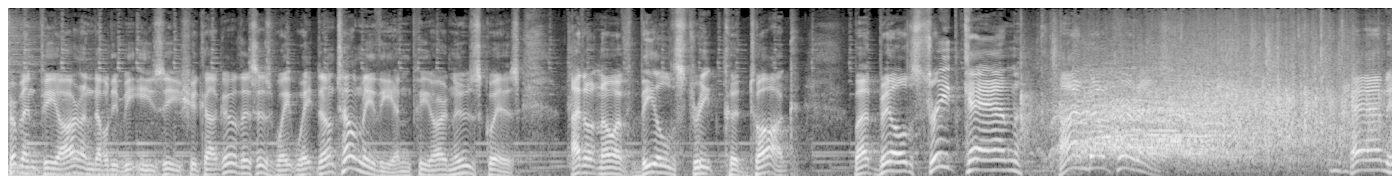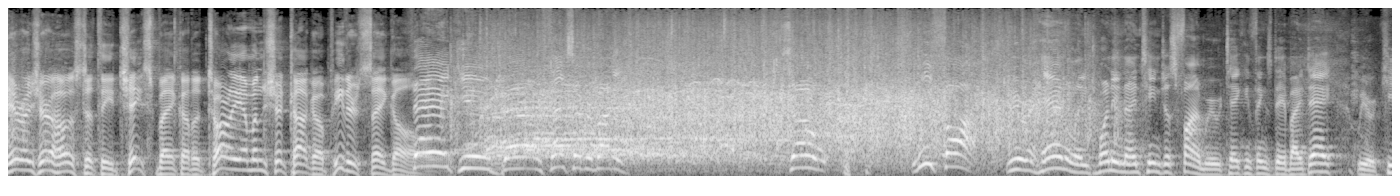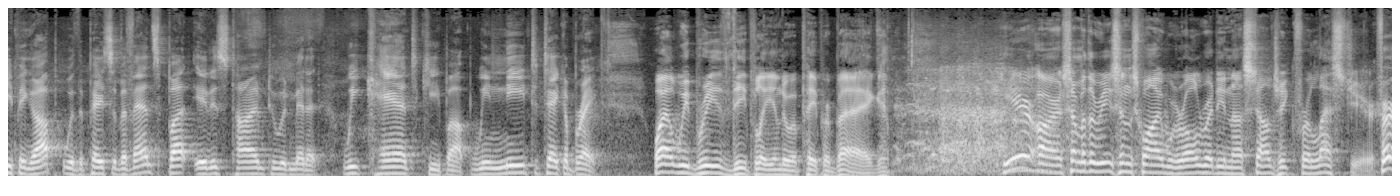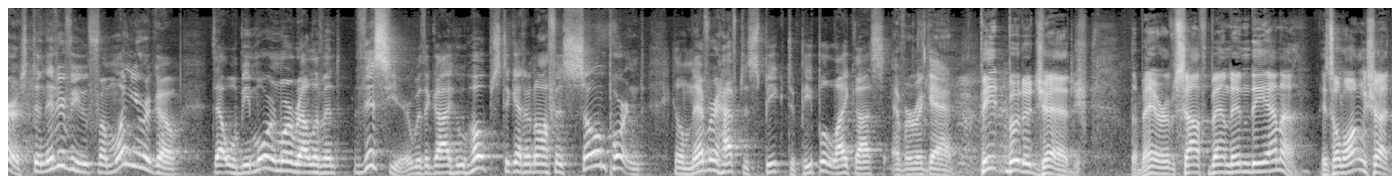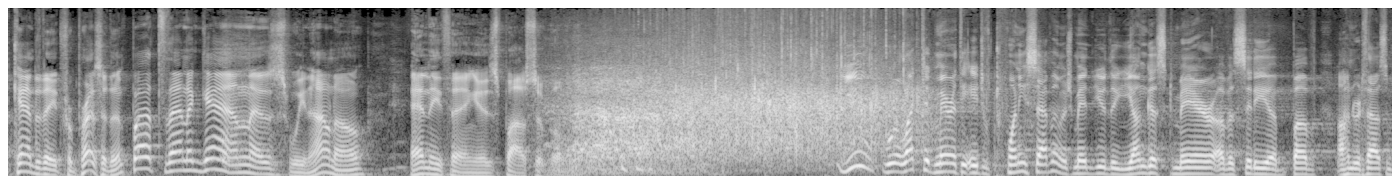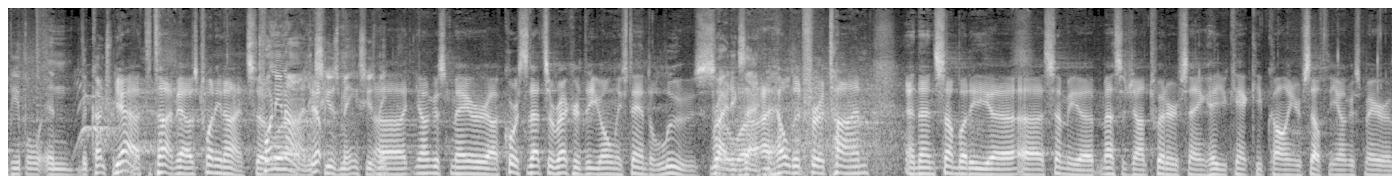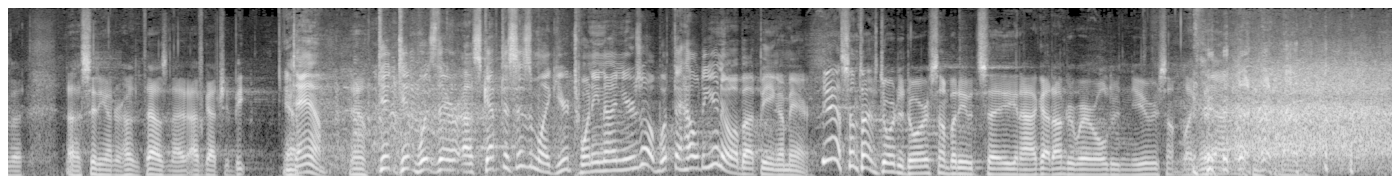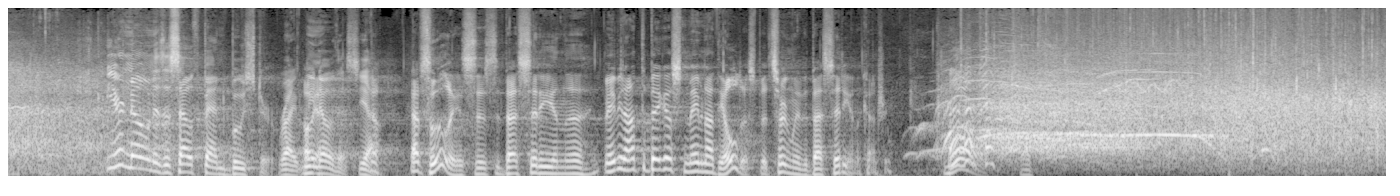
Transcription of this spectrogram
From NPR and WBEZ Chicago, this is Wait, Wait, Don't Tell Me, the NPR News Quiz. I don't know if Beale Street could talk, but Bill Street can. I'm Bill Kurtis. And here is your host at the Chase Bank Auditorium in Chicago, Peter Sagal. Thank you, Bill. Thanks, everybody. So, we thought we were handling 2019 just fine. We were taking things day by day. We were keeping up with the pace of events, but it is time to admit it. We can't keep up. We need to take a break. While we breathe deeply into a paper bag, here are some of the reasons why we're already nostalgic for last year. First, an interview from one year ago that will be more and more relevant this year with a guy who hopes to get an office so important he'll never have to speak to people like us ever again. Pete Buttigieg, the mayor of South Bend, Indiana, is a long shot candidate for president, but then again, as we now know, anything is possible. You were elected mayor at the age of 27, which made you the youngest mayor of a city above 100,000 people in the country. Yeah, at the time, yeah, I was 29. So, 29, uh, excuse me, excuse me. Uh, youngest mayor. Uh, of course, that's a record that you only stand to lose. So, Right, exactly. Uh, I held it for a time, and then somebody uh, uh, sent me a message on Twitter saying, "Hey, you can't keep calling yourself the youngest mayor of a, a city under 100,000. I've got you beat." Damn. Yeah. Did, did, was there a skepticism like you're 29 years old? What the hell do you know about being a mayor? Yeah, sometimes door to door, somebody would say, "You know, I got underwear older than you," or something like that. You're known as a South Bend booster, right? We Oh, yeah. know this, yeah. No, absolutely, it's, it's the best city in the. Maybe not the biggest, maybe not the oldest, but certainly the best city in the country. Whoa.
